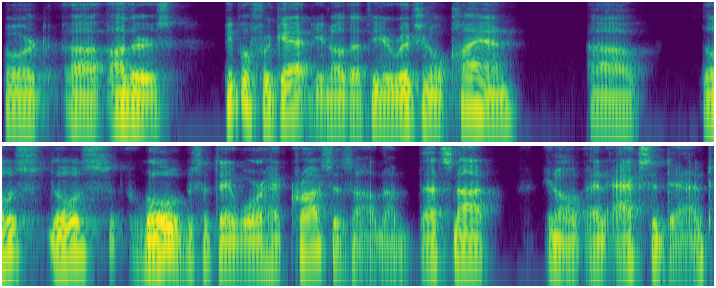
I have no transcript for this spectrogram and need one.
toward uh, others. People forget, you know, that the original Klan, those those robes that they wore had crosses on them. That's not, you know, an accident.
